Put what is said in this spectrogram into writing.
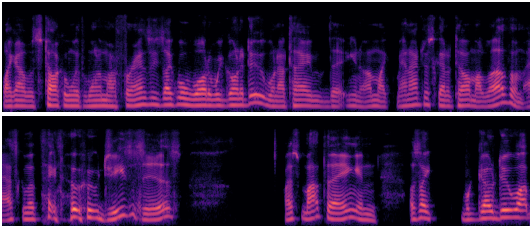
like I was talking with one of my friends. He's like, "Well, what are we going to do?" When I tell him that, you know, I'm like, "Man, I just got to tell them I love them. Ask them if they know who Jesus is." That's my thing. And I was like, "We go do what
